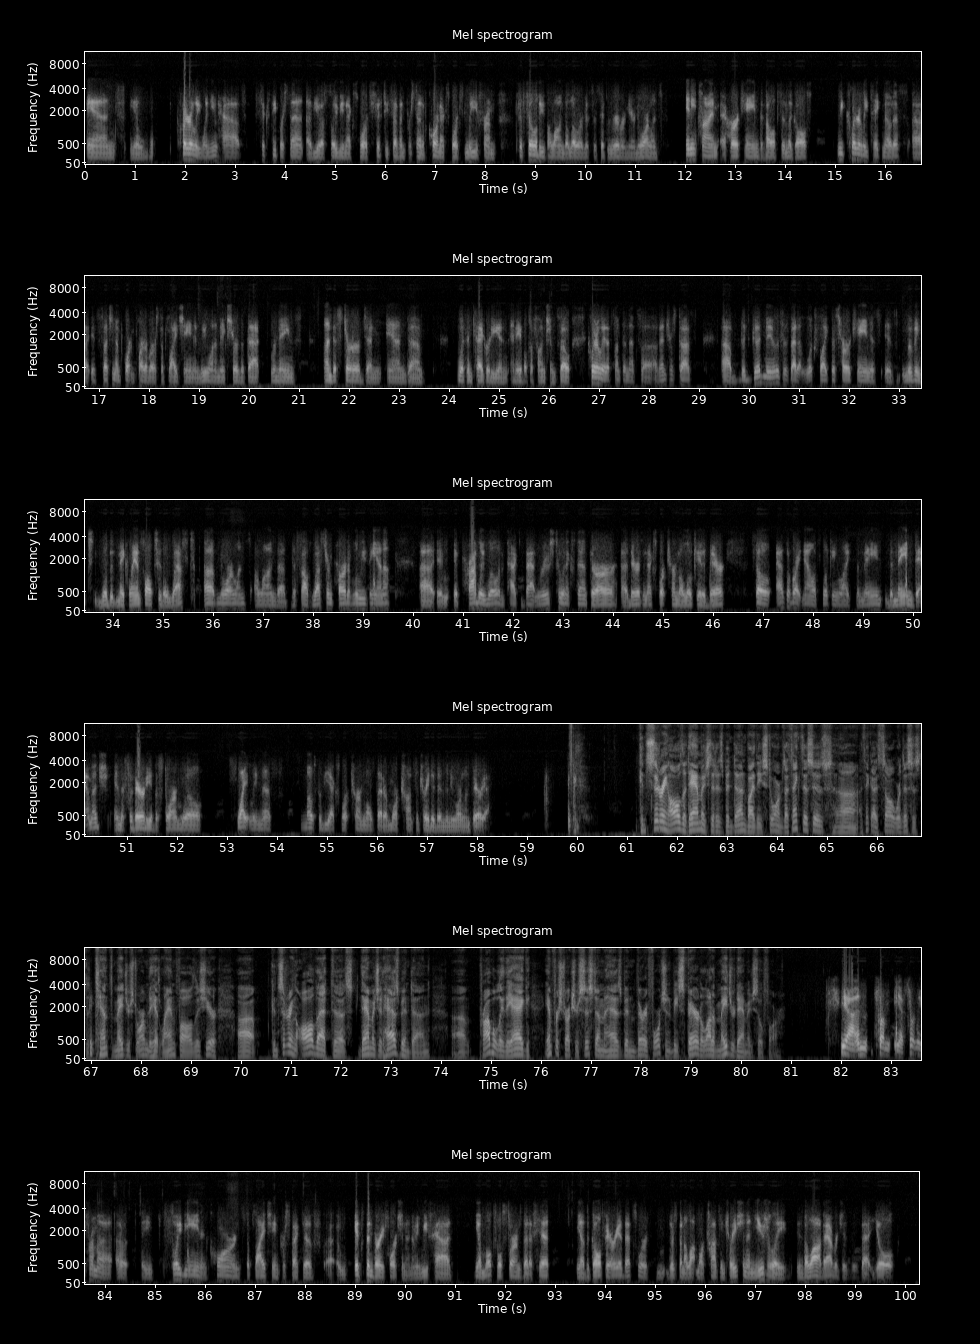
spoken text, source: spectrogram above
and you know clearly when you have 60% of U.S. soybean exports, 57% of corn exports leave from facilities along the lower Mississippi River near New Orleans anytime a hurricane develops in the Gulf, we clearly take notice. Uh, it's such an important part of our supply chain, and we want to make sure that that remains undisturbed and and um, with integrity and, and able to function. So clearly, that's something that's uh, of interest to us. Uh, the good news is that it looks like this hurricane is is moving to, will make landfall to the west of New Orleans along the the southwestern part of Louisiana. Uh, it, it probably will impact Baton Rouge to an extent. There are uh, there is an export terminal located there. So as of right now, it's looking like the main the main damage and the severity of the storm will slightly miss most of the export terminals that are more concentrated in the New Orleans area. Considering all the damage that has been done by these storms, I think this is uh, I think I saw where this is the tenth major storm to hit landfall this year. Uh, considering all that uh, damage that has been done, uh, probably the ag infrastructure system has been very fortunate to be spared a lot of major damage so far. Yeah, and from yeah, certainly from a, a, a soybean and corn supply chain perspective, uh, it's been very fortunate. I mean, we've had you know multiple storms that have hit you know the Gulf area. That's where there's been a lot more concentration, and usually the law of averages is that you'll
